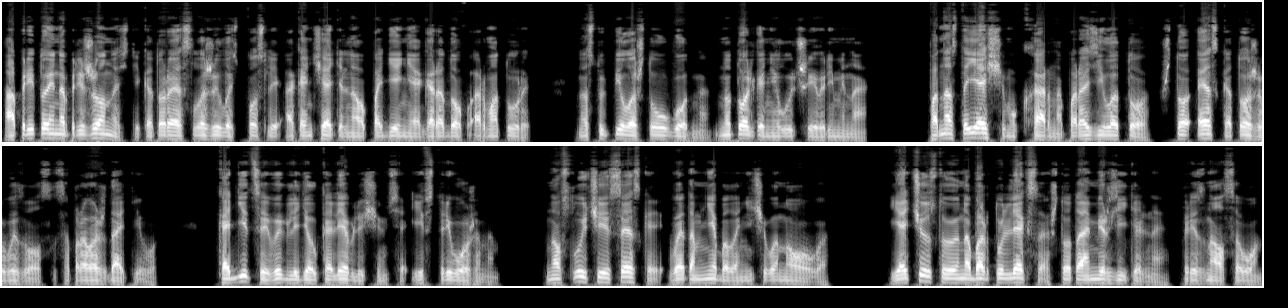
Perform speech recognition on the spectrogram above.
А при той напряженности, которая сложилась после окончательного падения городов арматуры, наступило что угодно, но только не лучшие времена. По-настоящему Кхарна поразило то, что Эска тоже вызвался сопровождать его. Кадицей выглядел колеблющимся и встревоженным. Но в случае с Эской в этом не было ничего нового. «Я чувствую на борту Лекса что-то омерзительное», — признался он.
